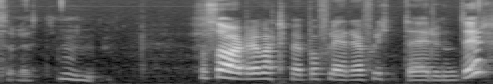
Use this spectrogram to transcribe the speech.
absolutt. Og så har dere vært med på flere flytterunder.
